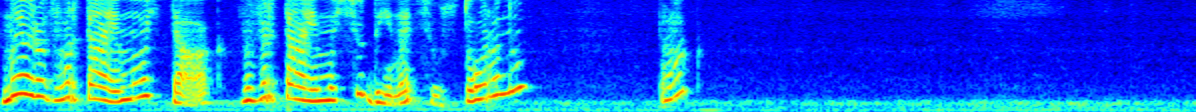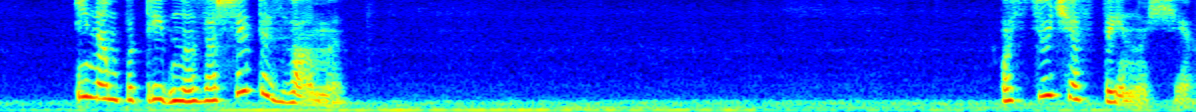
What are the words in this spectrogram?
Ми розгортаємо ось так, вивертаємо сюди, на цю сторону. Так. І нам потрібно зашити з вами ось цю частину ще.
